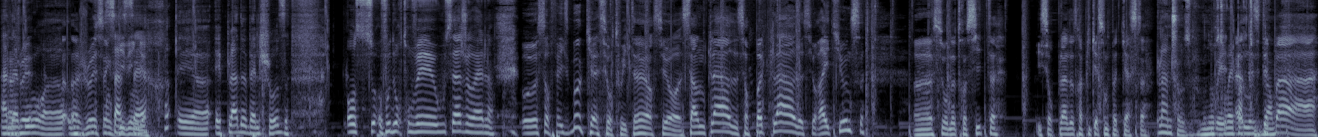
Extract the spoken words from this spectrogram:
un, amour euh, un sincère et, euh, et plein de belles choses. On vous nous retrouvez où ça, Joël? Euh, sur Facebook, sur Twitter, sur SoundCloud, sur PodCloud, sur iTunes, euh, sur notre site et sur plein d'autres applications de podcast. Plein de choses. Vous nous Oui, retrouvez euh, partout. N'hésitez pas à,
